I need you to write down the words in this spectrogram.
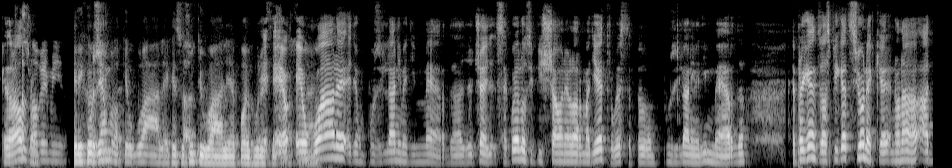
che tra l'altro... Ricordiamolo che è uguale, che sono tutti uguali e poi pure... È, è, è uguale ed è un pusillanime di merda, cioè se quello si pisciava nell'arma dietro, questo è proprio un pusillanime di merda e praticamente la spiegazione è che ha, ha,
